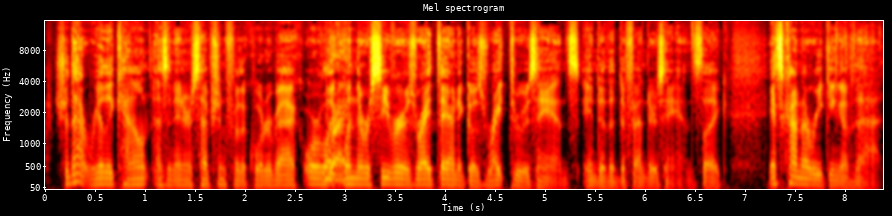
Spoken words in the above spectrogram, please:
like, should that really count as an interception for the quarterback, or like Right. when the receiver is right there and it goes right through his hands into the defender's hands? Like it's kind of reeking of that.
